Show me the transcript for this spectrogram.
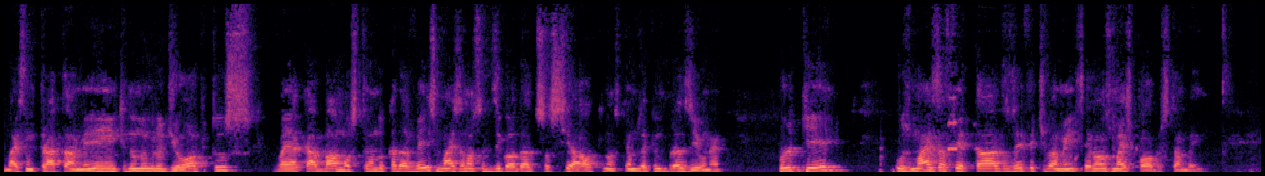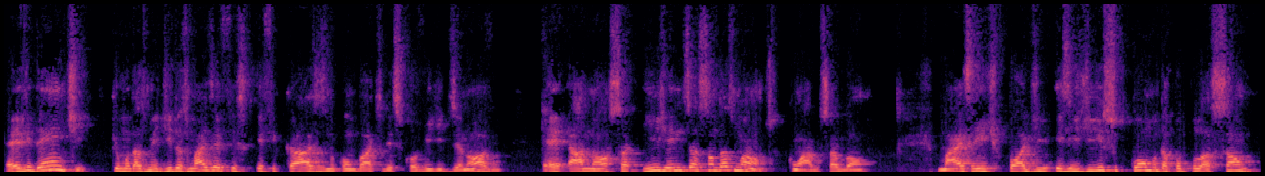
mas no tratamento no número de óbitos vai acabar mostrando cada vez mais a nossa desigualdade social que nós temos aqui no Brasil, né? Porque os mais afetados efetivamente serão os mais pobres também. É evidente que uma das medidas mais eficazes no combate desse Covid-19 é a nossa higienização das mãos com água e sabão. Mas a gente pode exigir isso como da população,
